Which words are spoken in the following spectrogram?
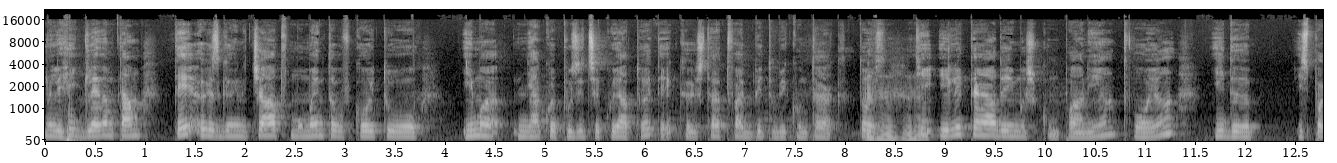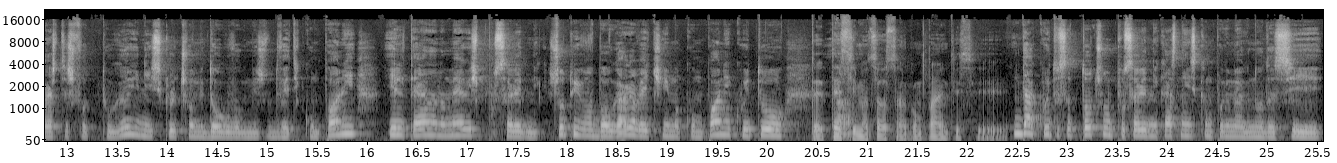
нали, и гледам там, те разграничават в момента, в който има някоя позиция, която е, те кръщат, това е B2B контракт. Тоест, mm-hmm. ти или трябва да имаш компания твоя и да изпращаш фактура и не изключваме договор между двете компании, или трябва да намериш посредник. Защото и в България вече има компании, които... Те, те си имат собствена компания, ти си... Да, които са точно посредник. Аз не искам, примерно, да си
